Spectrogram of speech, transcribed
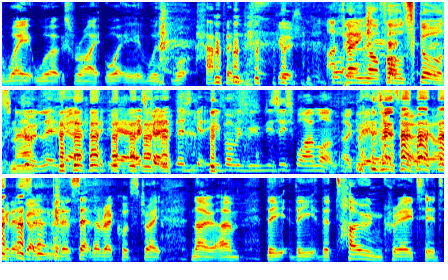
way it works right. What it was what happened. Good. I'm Paying off old scores now. Good. Let, yeah. yeah. Let's get. Let's get. You've obviously. Is this why I'm on? Okay. Yeah, let's go. I'm going to set, the record straight. No, um, the, the, the tone created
